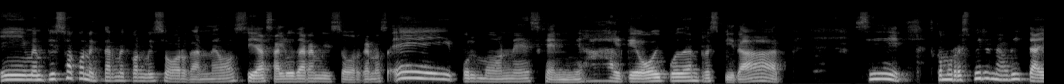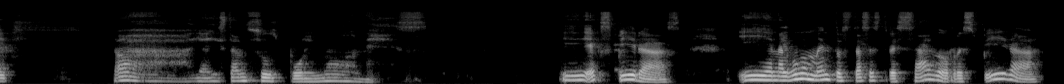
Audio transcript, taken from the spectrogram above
Y me empiezo a conectarme con mis órganos y a saludar a mis órganos. ¡Hey, pulmones! Genial, que hoy puedan respirar. Sí, es como respiren ahorita y, ah, y ahí están sus pulmones y expiras. Y en algún momento estás estresado, respira.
